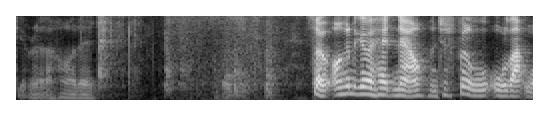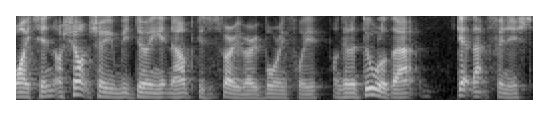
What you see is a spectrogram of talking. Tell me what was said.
Get rid of that hard edge. So I'm going to go ahead now and just fill all that white in. I shan't show you me doing it now because it's very, very boring for you. I'm going to do all of that, get that finished,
